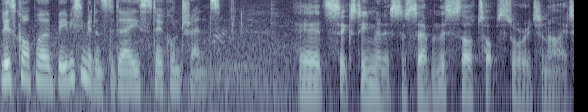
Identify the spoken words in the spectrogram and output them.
Liz Copper, BBC Midlands Today, Stoke-on-Trent. It's 16 minutes to 7. This is our top story tonight.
